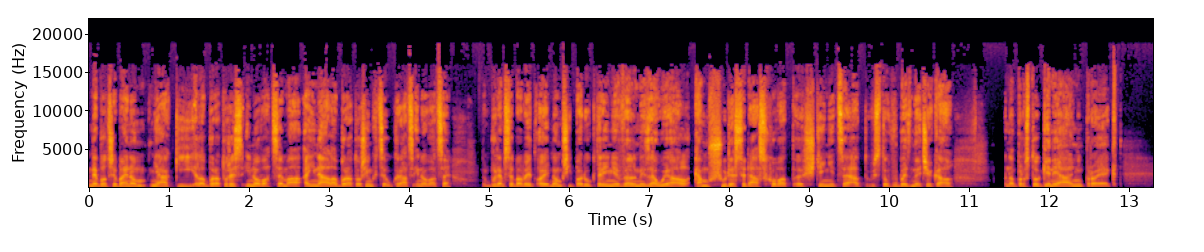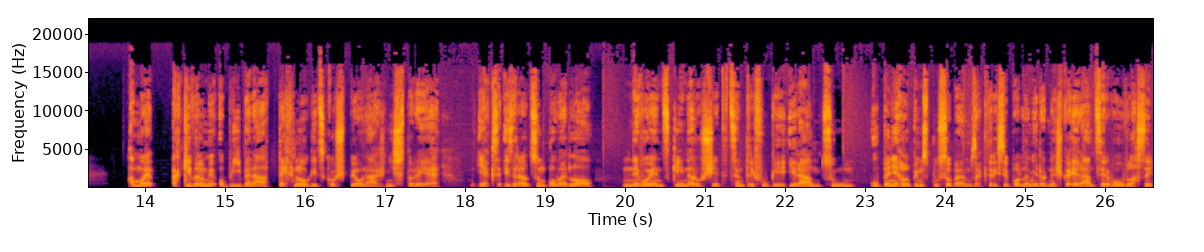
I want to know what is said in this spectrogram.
nebo třeba jenom nějaký laboratoře s inovacema a jiná laboratoř jim chce ukrát inovace. Budeme se bavit o jednom případu, který mě velmi zaujal, kam všude se dá schovat štěnice a to to vůbec nečekal. Naprosto geniální projekt. A moje taky velmi oblíbená technologicko-špionážní storie jak se Izraelcům povedlo nevojensky narušit centrifugy Iráncům úplně hloupým způsobem, za který si podle mě do dneška Iránci rvou vlasy.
